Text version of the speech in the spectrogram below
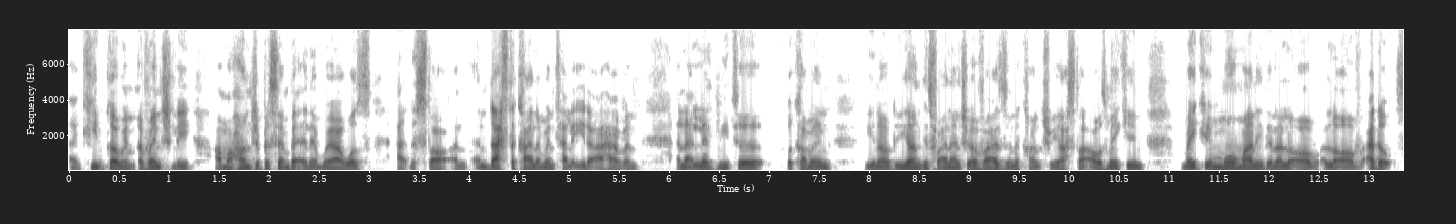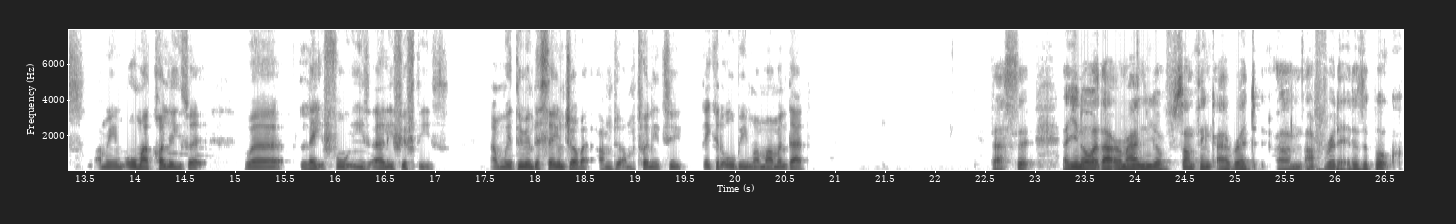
and keep going. Eventually, I'm hundred percent better than where I was at the start. And and that's the kind of mentality that I have. And and that led me to becoming you know the youngest financial advisor in the country. I start. I was making making more money than a lot of a lot of adults. I mean, all my colleagues were were late forties, early fifties, and we're doing the same job. I'm I'm 22. They could all be my mum and dad. That's it. And you know what? That reminds me of something I read. Um, I've read it. There's a book,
